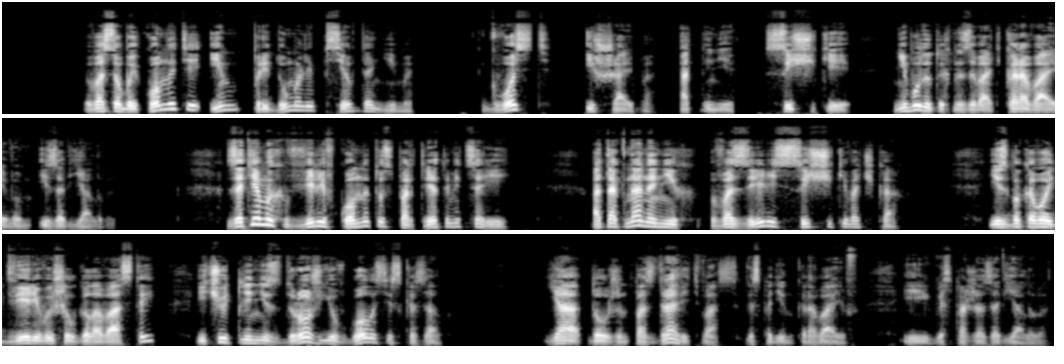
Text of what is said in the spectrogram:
в особой комнате им придумали псевдонимы. Гвоздь и шайба. Отныне сыщики не будут их называть Караваевым и Завьяловой. Затем их ввели в комнату с портретами царей. От окна на них воззрились сыщики в очках. Из боковой двери вышел головастый и чуть ли не с дрожью в голосе сказал. — Я должен поздравить вас, господин Караваев и госпожа Завьялова.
